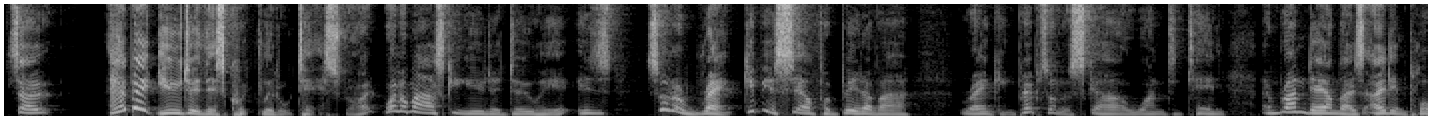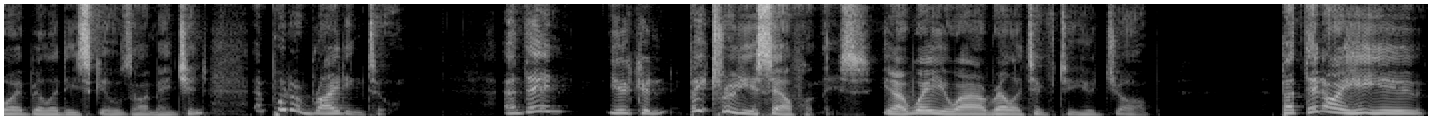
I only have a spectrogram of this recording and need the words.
So, how about you do this quick little test, right? What I'm asking you to do here is sort of rank, give yourself a bit of a ranking, perhaps on a scale of 1 to 10, and run down those eight employability skills I mentioned and put a rating to them. And then you can be true to yourself on this, you know, where you are relative to your job. But then I hear you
